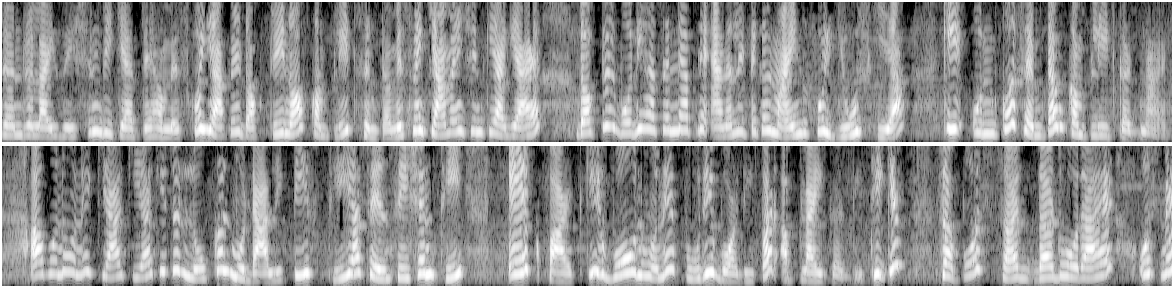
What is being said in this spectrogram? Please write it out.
generalization भी कहते हैं हम इसको, या फिर डॉक्ट्रिन ऑफ़ कंप्लीट सिम्टम इसमें क्या मेंशन किया गया है? डॉक्टर बोनी हसन ने अपने एनालिटिकल माइंड को यूज़ किया। कि उनको सिम्टम कंप्लीट करना है। अब उन्होंने क्या किया कि जो लोकल मोडालिटीज थी या सेंसेशन थी, एक पार्ट की वो उन्होंने पूरी बॉडी पर अप्लाई कर दी, ठीक है? सपोज़ सर दर्द हो रहा है, उसमें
